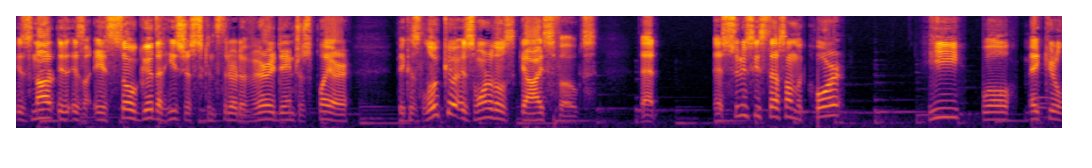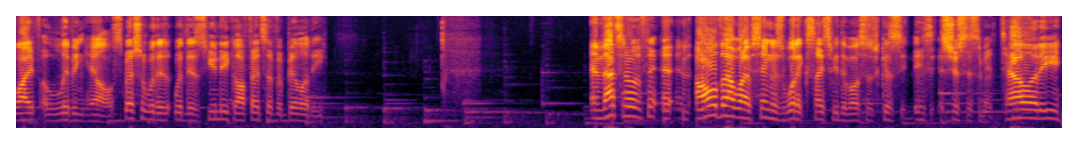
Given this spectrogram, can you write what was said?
is not is is so good that he's just considered a very dangerous player. Because Luka is one of those guys, folks, that as soon as he steps on the court, he will make your life a living hell, especially with his, with his unique offensive ability and that's another thing. And all that what I'm saying is what excites me the most is because it's, it's just his mentality,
